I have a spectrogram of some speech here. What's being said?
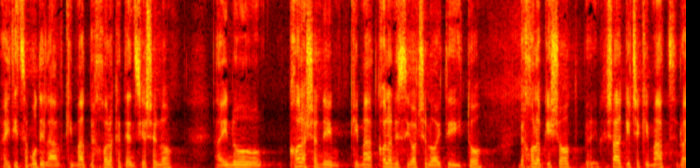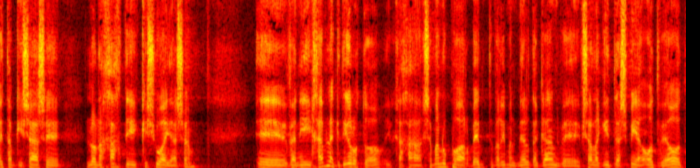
הייתי צמוד אליו כמעט בכל הקדנציה שלו. היינו כל השנים, כמעט, כל הנסיעות שלו הייתי איתו, בכל הפגישות. אפשר להגיד שכמעט לא הייתה פגישה שלא נכחתי כשהוא היה שם. אה, ואני חייב להגדיר אותו, ככה, שמענו פה הרבה דברים על מאיר דגן, ואפשר להגיד, להשמיע עוד ועוד.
